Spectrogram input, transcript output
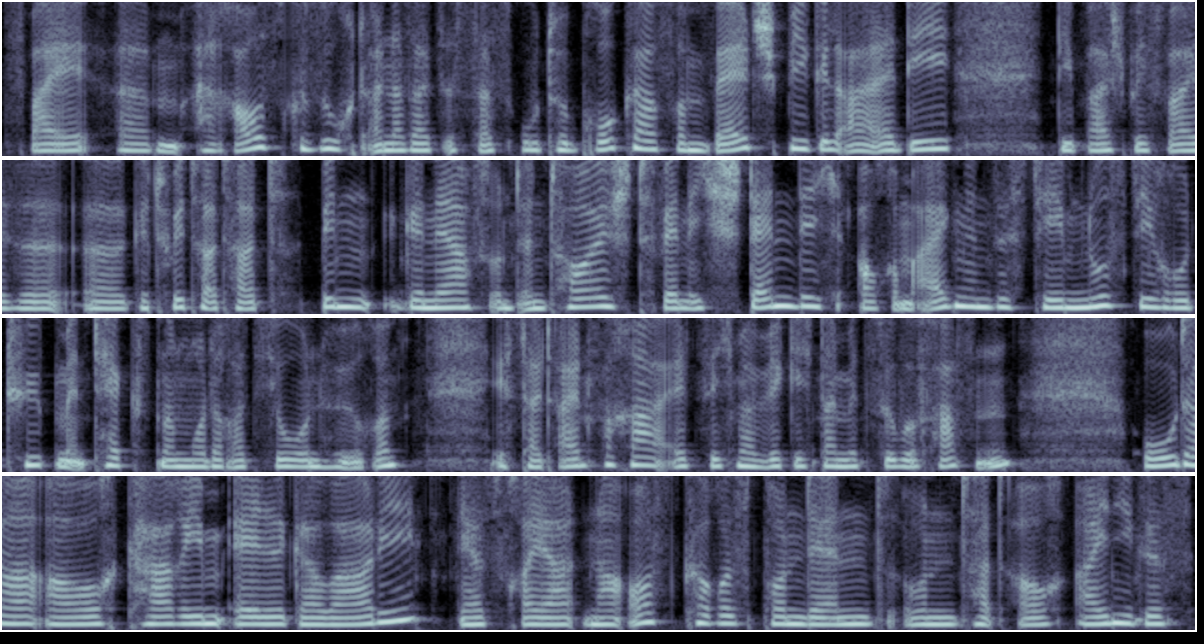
zwei ähm, herausgesucht. Einerseits ist das Ute Brucker vom Weltspiegel ARD, die beispielsweise äh, getwittert hat, bin genervt und enttäuscht, wenn ich ständig auch im eigenen System nur Stereotypen in Texten und Moderationen höre. Ist halt einfacher, als sich mal wirklich damit zu befassen. Oder auch Karim El Gawari, er ist freier Nahost-Korrespondent und hat auch einiges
